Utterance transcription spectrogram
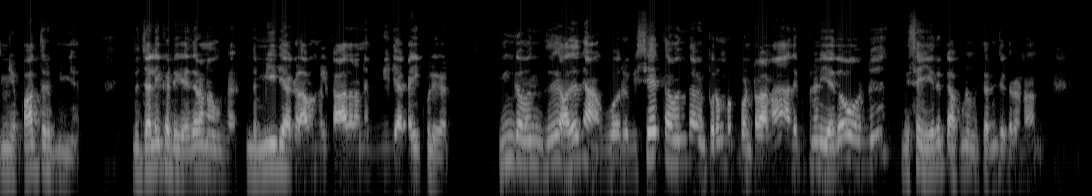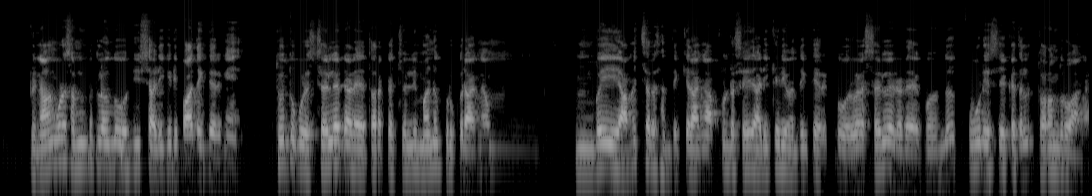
நீங்கள் பார்த்துருப்பீங்க. இந்த ஜல்லிக்கட்டுக்கு எதிரானவங்க இந்த மீடியாக்கள் அவங்களுக்கு ஆதரான மீடியா கைக்கூலிகள் இங்கே வந்து அதுதான் ஒரு விஷயத்த வந்து அவன் ப்ரொமோட் பண்ணுறான்னா அதுக்கு பின்னாடி ஏதோ ஒன்று விஷயம் இருக்கு அப்படின்னு நம்ம தெரிஞ்சுக்கிறோம். நான் இப்போ நான் கூட சமீபத்தில் வந்து ஒரு நியூஸ் அடிக்கடி பார்த்துக்கிட்டே இருக்கேன். தூத்துக்குடி ஸ்டெர்லைட் ஆலையை திறக்க சொல்லி மனு கொடுக்குறாங்க. போய் அமைச்சரை சந்திக்கிறாங்க அப்படின்ற செய்தி அடிக்கடி வந்துகிட்டே இருக்கு. ஒருவேளை ஸ்டெர்லைட் ஆலையை வந்து கூடிய சீக்கிரத்தில் திறந்துருவாங்க.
